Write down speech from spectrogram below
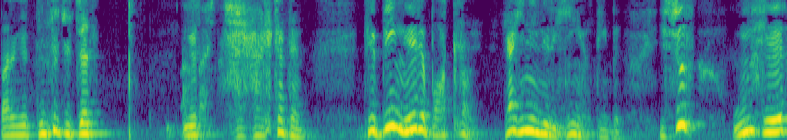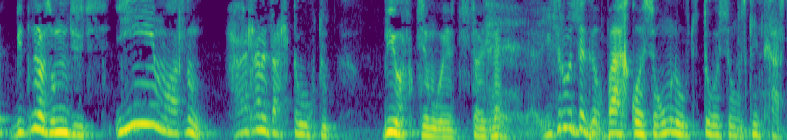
баг ингэ тэмтэрч үзэл ингэ хагалчаад байна. Тэгээ би нэрэ бодлоо. Яг энэ нэр хин юм тийм бэ. Эсвэл үнэхээр бид нар бас өмнө жирж ийм олон хагалгааны залттай хүүхдүүд бий болцсон юм уу ярьж байгаа юм. илрүүлэг байхгүйсэн өмнө өвддөг байсан хүмүүс гинт харж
